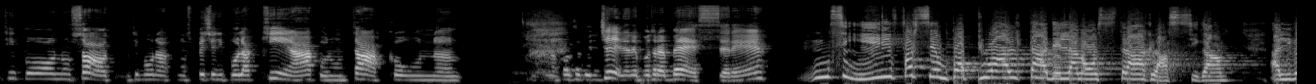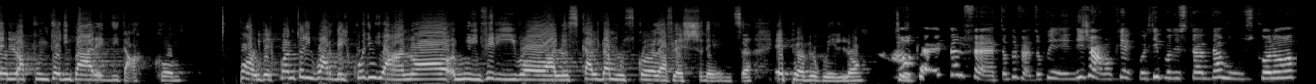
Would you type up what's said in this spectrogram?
tipo, non so, tipo una, una specie di polacchina con un tacco, un, una cosa del genere potrebbe essere? Mm, sì, forse un po' più alta della nostra classica, a livello appunto di pare e di tacco. Poi per quanto riguarda il quotidiano mi riferivo allo scaldamuscolo da flash dance, è proprio quello. Sì. Ok, perfetto, perfetto. Quindi diciamo che quel tipo di scaldamuscolo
